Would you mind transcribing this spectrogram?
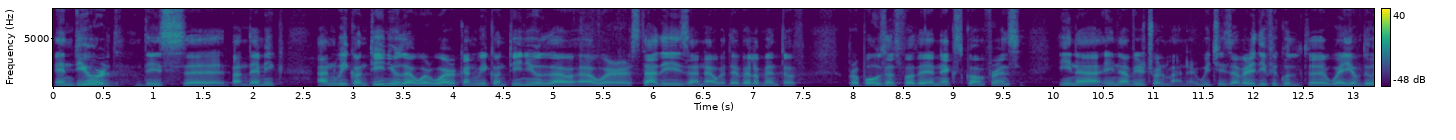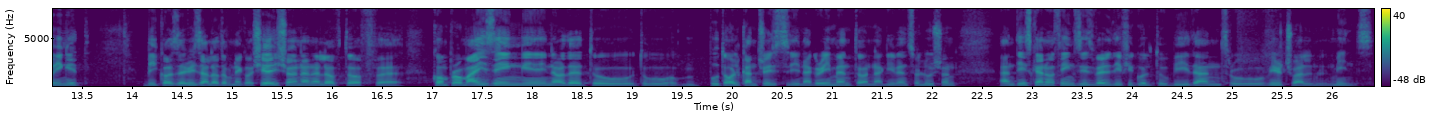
endured this pandemic and we continued our work and we continued our, studies and our development of proposals for the next conference in a, in a virtual manner, which is a very difficult uh, way of doing it because there is a lot of negotiation and a lot of uh, compromising in order to, to put all countries in agreement on a given solution. And these kind of things is very difficult to be done through virtual means.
